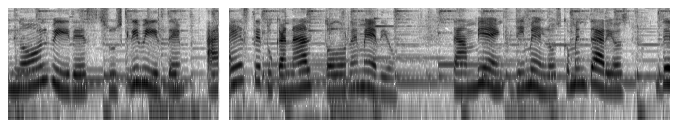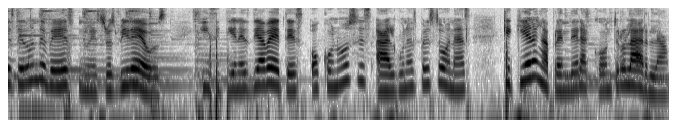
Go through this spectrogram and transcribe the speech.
No olvides suscribirte este tu canal Todo Remedio. También dime en los comentarios desde dónde ves nuestros videos y si tienes diabetes o conoces a algunas personas que quieran aprender a controlarla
